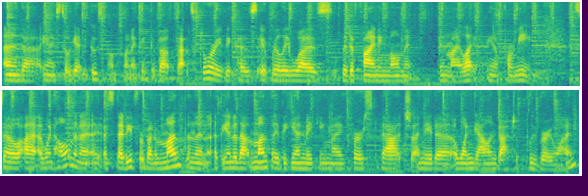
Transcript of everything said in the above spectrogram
And uh, I still get goosebumps when I think about that story because it really was the defining moment in my life, you know, for me. So I, I went home and I, I, studied for about a month and then at the end of that month I began making my first batch. I made a, a one gallon batch of blueberry wine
